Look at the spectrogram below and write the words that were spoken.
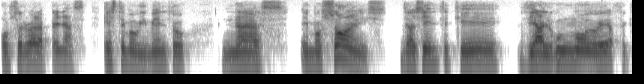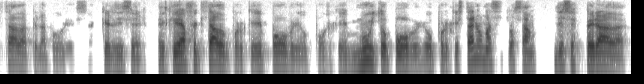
observar apenas este movimento nas emoções da xente que de algún modo é afectada pela pobreza. Quer dizer, el que é afectado porque é pobre ou porque é moito pobre ou porque está nunha situación desesperada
